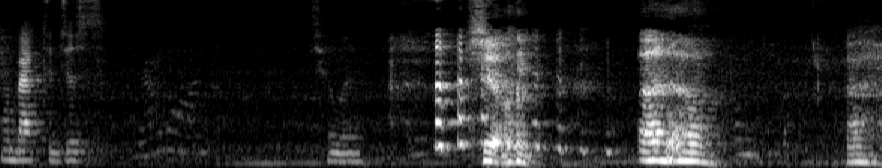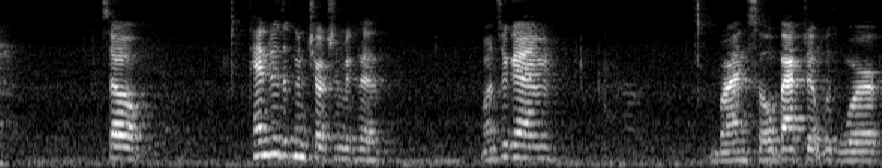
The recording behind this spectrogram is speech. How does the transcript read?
we're back to just chilling Chilling. I know. So, can't do the construction because, once again, Brian's so backed up with work,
